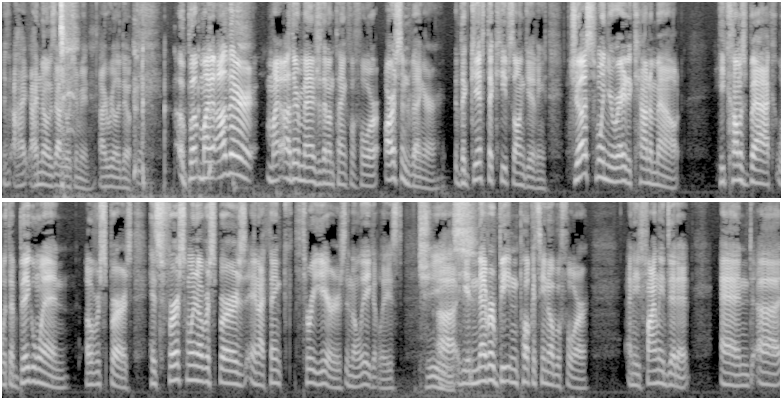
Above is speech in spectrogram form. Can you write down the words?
If- I, I know exactly what you mean. I really do. Uh, But my other my other manager that I'm thankful for, Arsene Wenger, the gift that keeps on giving. Just when you're ready to count him out, he comes back with a big win over Spurs. His first win over Spurs in I think three years in the league at least. Jeez. Uh, he had never beaten Pochettino before, and he finally did it. And uh,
